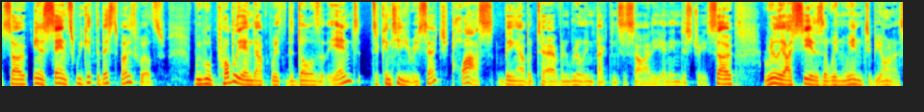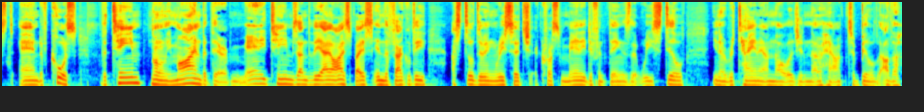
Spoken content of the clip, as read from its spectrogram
So, in a sense, we get the best of both worlds. We will probably end up with the dollars at the end to continue research, plus being able to have a real impact in society and industry. So, really, I see it as a win win, to be honest. And of course, the team, not only mine, but there are many teams under the AI space in the faculty, are still doing research across many different things that we still, you know, retain our knowledge and know how to build other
